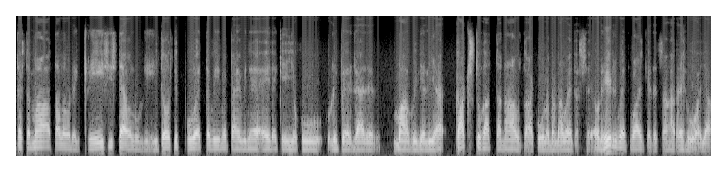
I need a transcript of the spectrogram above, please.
tästä maatalouden kriisistä ollut niin hitosti puhetta viime päivinä ja eilenkin joku liberiläinen maanviljelijä 2000 nautaa kuulemma navetassa ja on hirveät vaikeudet saada rehua ja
